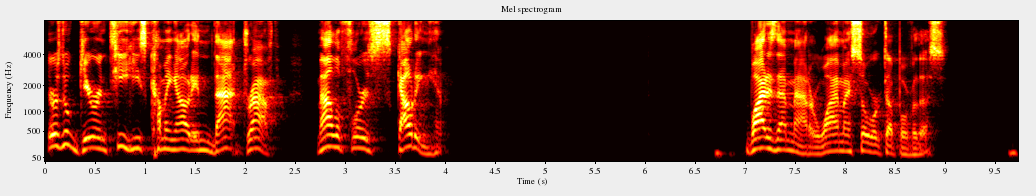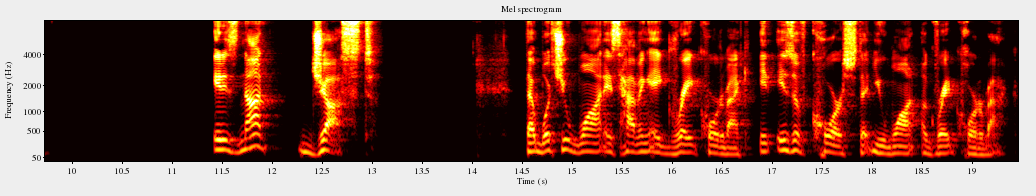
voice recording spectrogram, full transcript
There's no guarantee he's coming out in that draft. Matt LaFleur is scouting him. Why does that matter? Why am i so worked up over this? It is not just that what you want is having a great quarterback. It is of course that you want a great quarterback.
